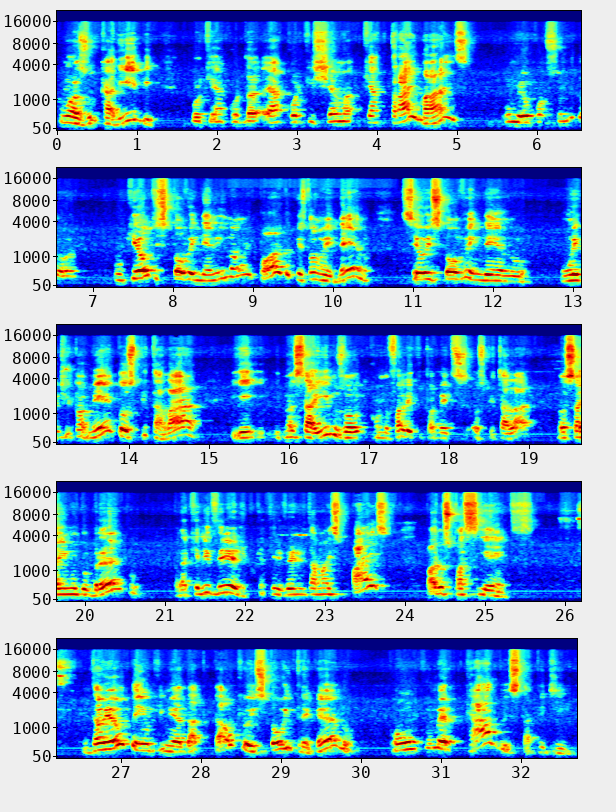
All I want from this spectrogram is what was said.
com azul Caribe, porque é a cor, da, é a cor que chama, que atrai mais o meu consumidor. O que eu estou vendendo, e não importa o que estou vendendo, se eu estou vendendo um equipamento hospitalar, e, nós saímos, quando eu falo equipamento hospitalar, nós saímos do branco para aquele verde, porque aquele verde dá mais paz para os pacientes. Então, eu tenho que me adaptar ao que eu estou entregando com o que o mercado está pedindo.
